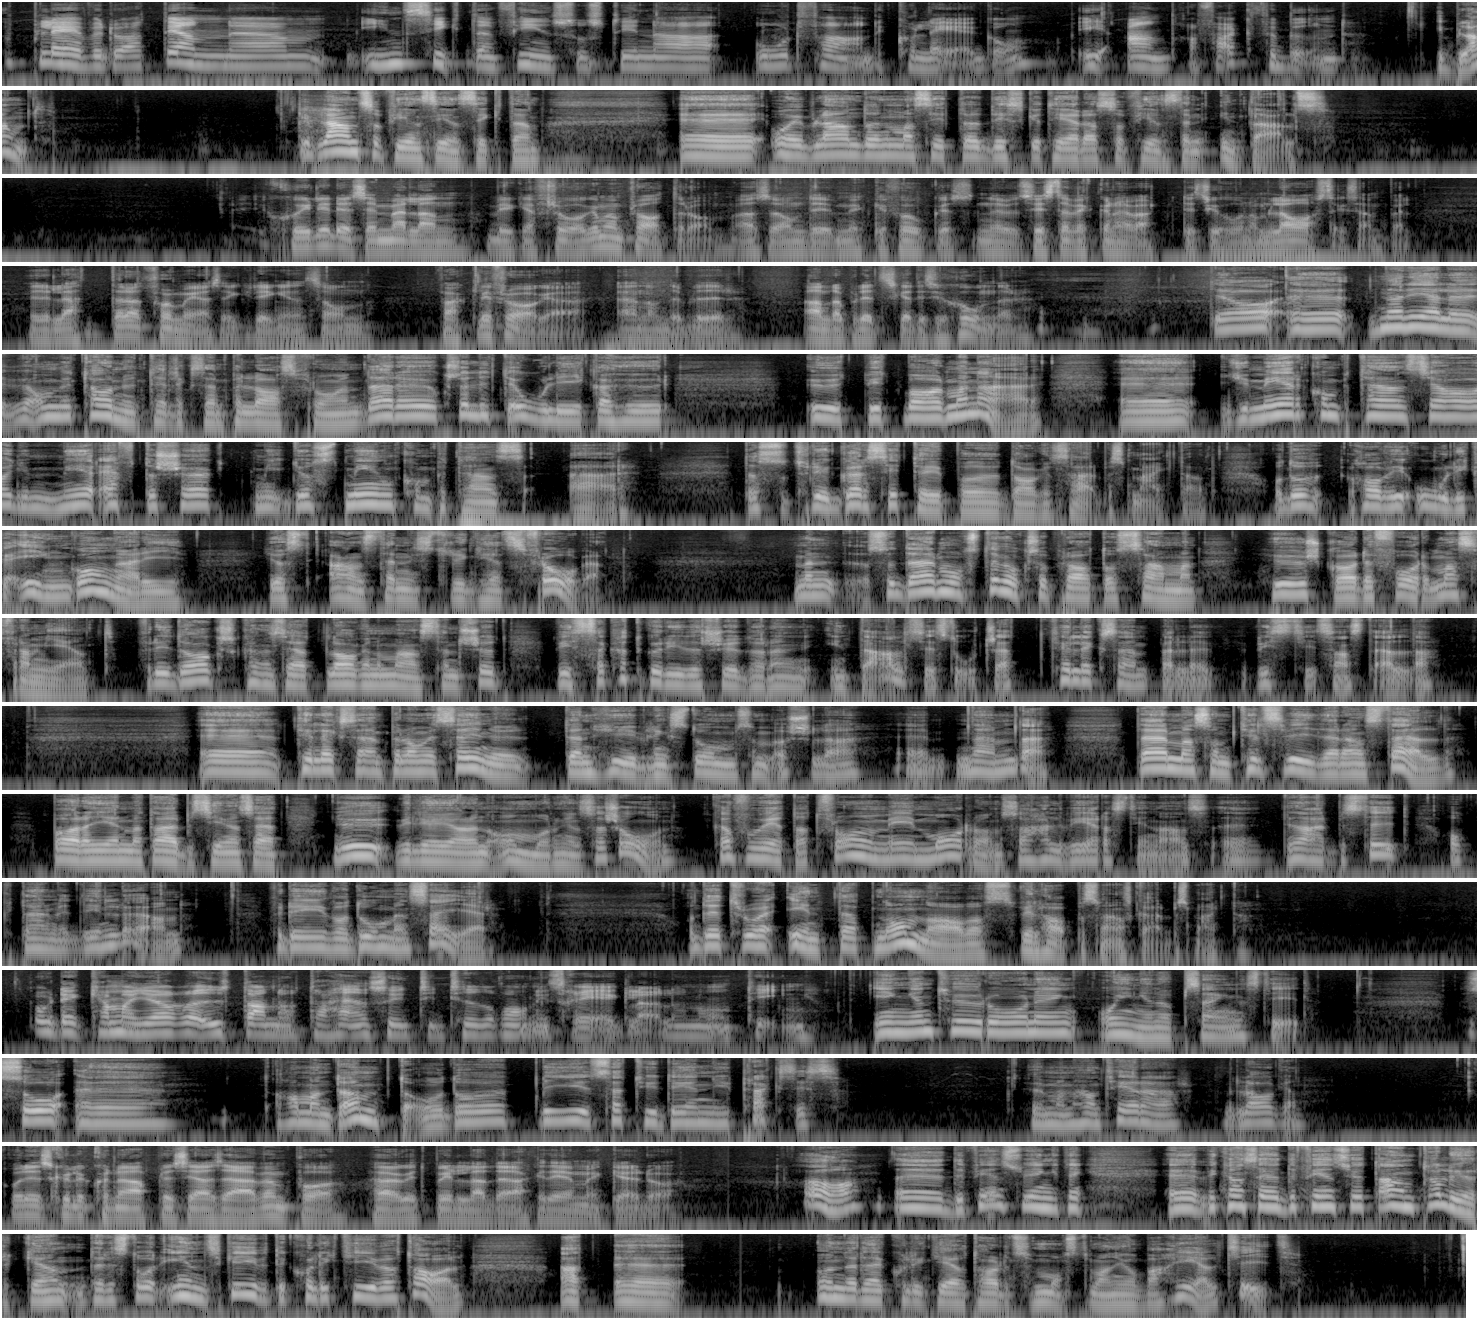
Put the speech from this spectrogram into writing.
Upplever du att den eh, insikten finns hos dina ordförandekollegor i andra fackförbund? Ibland. Ibland så finns insikten eh, och ibland när man sitter och diskuterar så finns den inte alls. Skiljer det sig mellan vilka frågor man pratar om? Alltså om det är mycket fokus nu, sista veckan har det varit diskussion om LAS till exempel. Är det lättare att formera sig kring en sån facklig fråga än om det blir andra politiska diskussioner? Ja, eh, när det gäller, om vi tar nu till exempel LAS-frågan, där är det också lite olika hur utbytbar man är. Eh, ju mer kompetens jag har, ju mer eftersökt just min kompetens är, desto tryggare sitter jag på dagens arbetsmarknad. Och då har vi olika ingångar i just anställningstrygghetsfrågan. Men så där måste vi också prata oss samman. Hur ska det formas framgent? För idag så kan vi säga att lagen om anställningsskydd, vissa kategorier skyddar den inte alls i stort sett. Till exempel visstidsanställda. Eh, till exempel om vi säger nu den hyvlingsdom som Ursula eh, nämnde. Där man som tillsvidareanställd bara genom att arbetsgivaren säger att nu vill jag göra en omorganisation kan få veta att från och med imorgon så halveras din, eh, din arbetstid och därmed din lön. För det är ju vad domen säger. Och det tror jag inte att någon av oss vill ha på svensk arbetsmarknad. Och det kan man göra utan att ta hänsyn till turordningsregler eller någonting? Ingen turordning och ingen uppsägningstid. Så eh, har man dömt och då blir, sätter ju det en ny praxis. Hur man hanterar lagen. Och det skulle kunna appliceras även på högutbildade akademiker då? Ja, eh, det finns ju ingenting. Eh, vi kan säga att det finns ju ett antal yrken där det står inskrivet i kollektivavtal att eh, under det kollektivavtalet så måste man jobba heltid.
